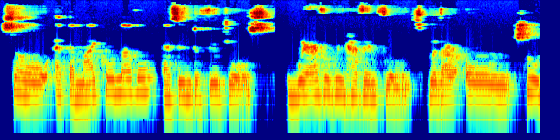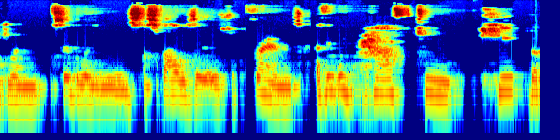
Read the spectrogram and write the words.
So at the micro level, as individuals, wherever we have influence with our own children, siblings, spouses, friends, I think we have to keep the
